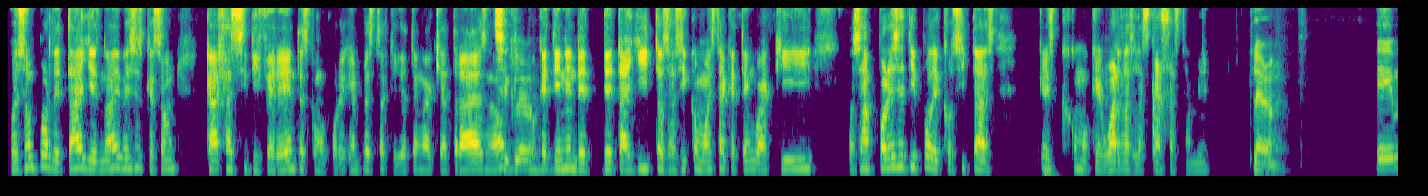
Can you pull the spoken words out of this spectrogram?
pues son por detalles, ¿no? Hay veces que son cajas diferentes, como por ejemplo esta que yo tengo aquí atrás, ¿no? Sí, claro. O que tienen de- detallitos, así como esta que tengo aquí. O sea, por ese tipo de cositas, que es como que guardas las cajas también. Claro. Eh,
